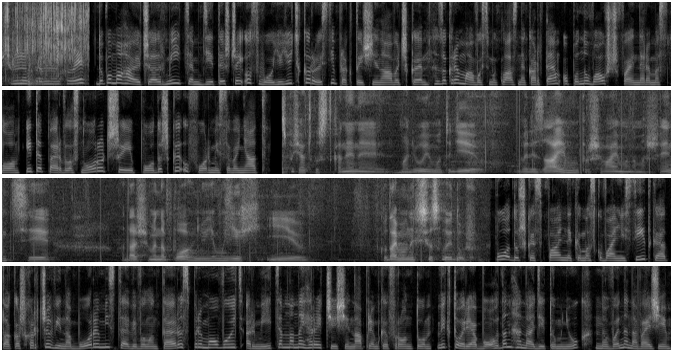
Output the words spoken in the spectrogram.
щоб перемогли. Допомагаючи армійцям, діти ще й освоюють корисні практичні навички. Зокрема, восьмикласник Артем опанував швейне ремесло і тепер власноруч шиє подушки у формі савенят. Спочатку з тканини малюємо, тоді вирізаємо, прошиваємо на машинці, а далі ми наповнюємо їх і вкладаємо в них всю свою душу. Подушки, спальники, маскувальні сітки, а також харчові набори місцеві волонтери спрямовують армійцям на найгарячіші напрямки фронту. Вікторія Богдан, Геннадій Томнюк. Новини на вежі.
